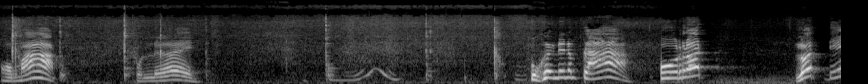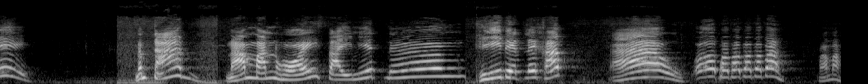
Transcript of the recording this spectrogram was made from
หอมมากคนเลยปรุงเครื่องด้วยน้ำปลาปูรสรสดี น้ำตาล น้ำมันหอยใส่นิดนึง ทีเด็ดเลยครับ อ้าว เออพอพอพอพอพอมามา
